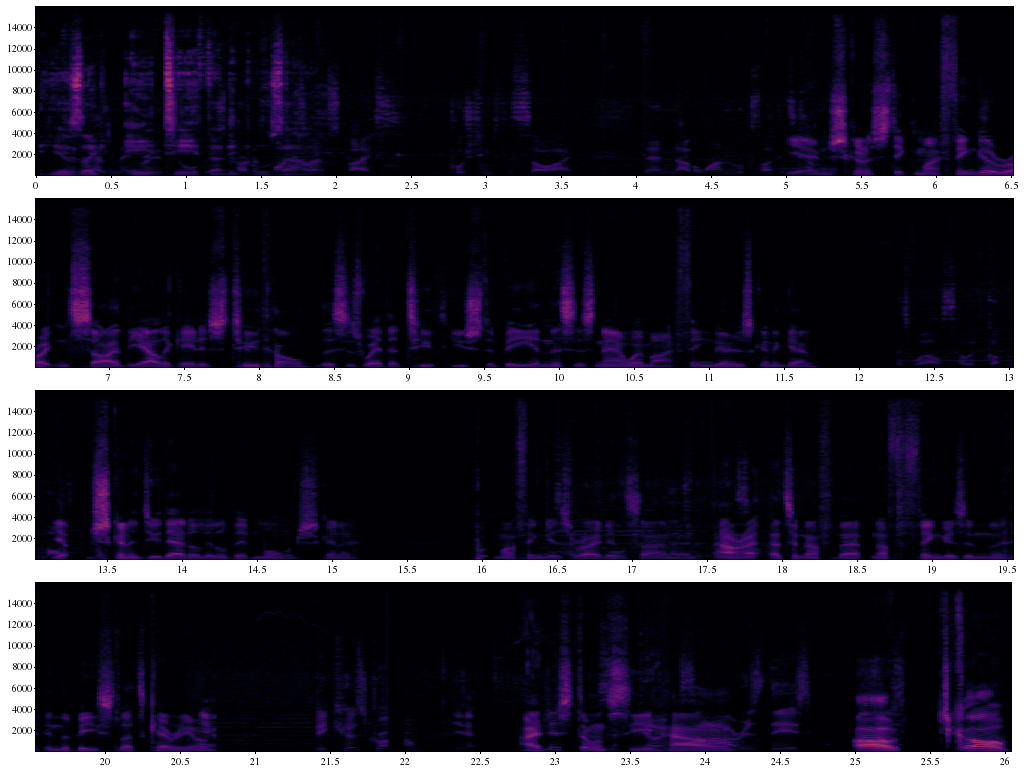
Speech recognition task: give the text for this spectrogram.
He has like eight teeth that he pulls out. Space pushed into the side. Then another one looks like it's Yeah, I'm just gonna stick my finger right inside the alligator's tooth hole. This is where the tooth used to be, and this is now where my finger is gonna go. as well. So we've got Yep, just gonna do that a little bit more. Just gonna put my fingers right inside there. All right, that's enough of that. Enough fingers in the in the beast. Let's carry on. Yep. because crime. Yeah. I just don't see how. far as this, Oh, oh,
